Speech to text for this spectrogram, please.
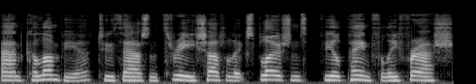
and Columbia 2003 shuttle explosions feel painfully fresh.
